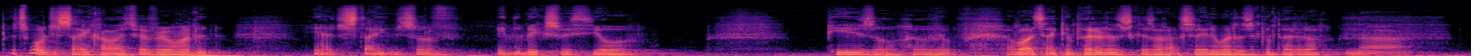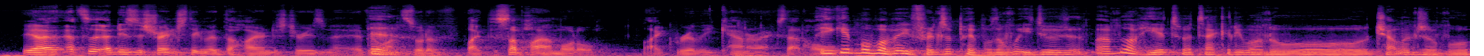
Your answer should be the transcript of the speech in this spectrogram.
But it's more just saying hello to everyone and you know, just staying sort of in the mix with your peers or I might say competitors because I don't see anyone as a competitor. No. Yeah, that's a, it is a strange thing with the hire industry, isn't it? Everyone's Yeah. sort of like the sub hire model, like really counteracts that whole. You get more by being friends with people than what you do. I'm not here to attack anyone or, or challenge them, or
